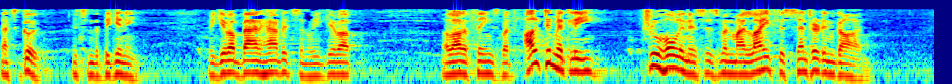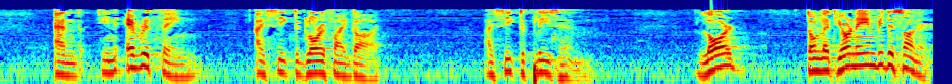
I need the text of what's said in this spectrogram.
That's good. It's in the beginning. We give up bad habits and we give up a lot of things, but ultimately, true holiness is when my life is centered in God and in everything, I seek to glorify God. I seek to please Him. Lord, don't let your name be dishonored.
